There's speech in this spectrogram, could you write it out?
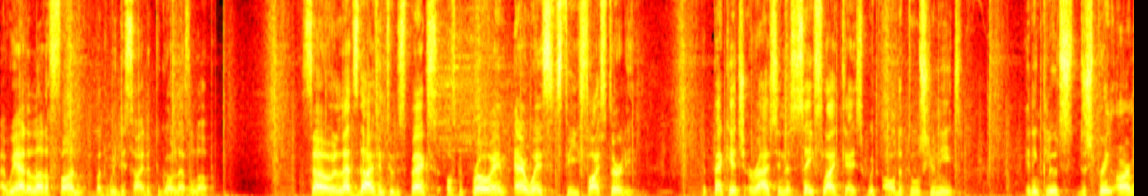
Uh, we had a lot of fun but we decided to go level up. So let's dive into the specs of the ProAim Airwave V530. The package arrives in a safe flight case with all the tools you need. It includes the spring arm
